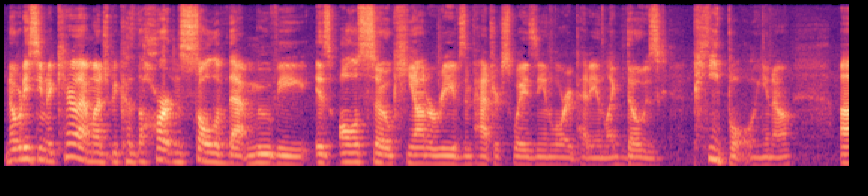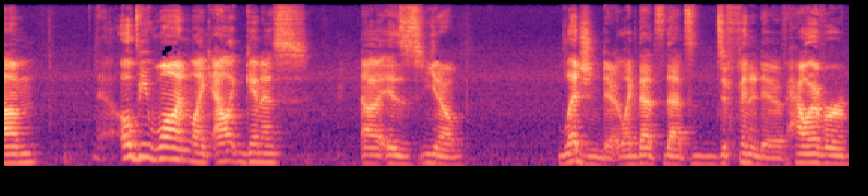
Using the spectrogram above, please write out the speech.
nobody seemed to care that much because the heart and soul of that movie is also Keanu Reeves and Patrick Swayze and Lori Petty and like those people, you know? Um, Obi Wan, like Alec Guinness, uh, is you know legendary. Like that's that's definitive. However,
